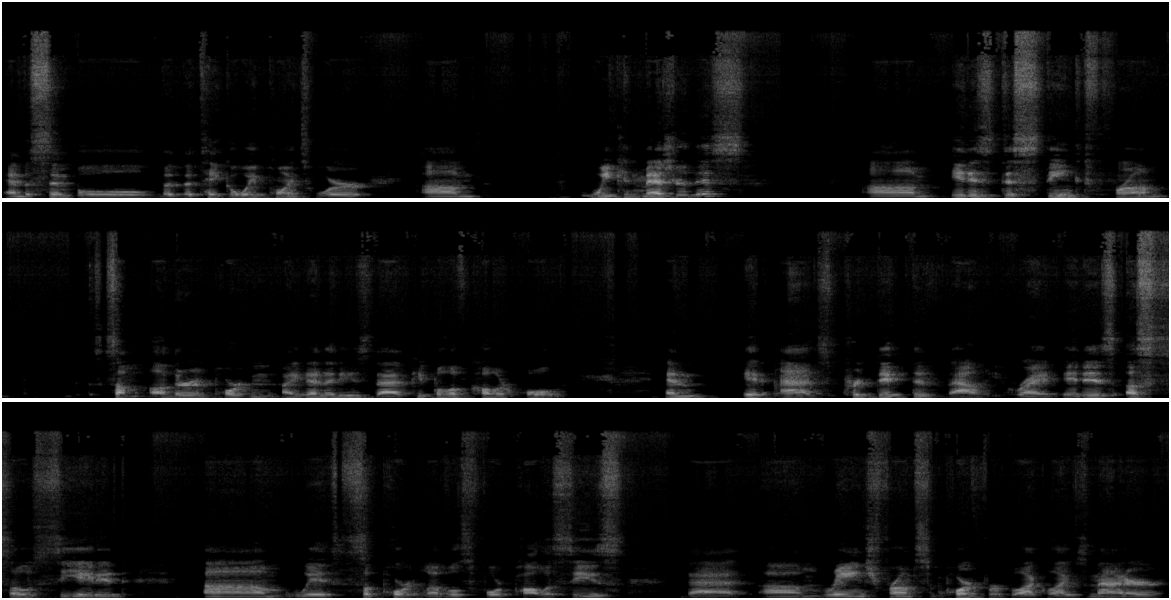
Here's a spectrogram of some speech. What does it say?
And the simple, the, the takeaway points were um, we can measure this. Um, it is distinct from some other important identities that people of color hold. And it adds predictive value, right? It is associated um, with support levels for policies that um, range from support for Black Lives Matter,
